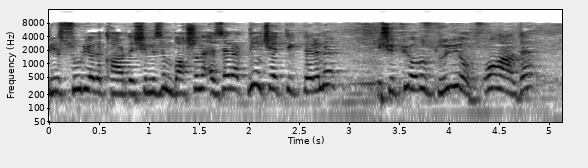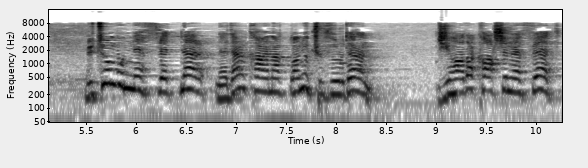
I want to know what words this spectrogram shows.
bir Suriyeli kardeşimizin başını ezerek linç ettiklerini işitiyoruz, duyuyoruz. O halde bütün bu nefretler neden kaynaklanıyor? Küfürden. Cihada karşı nefret,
